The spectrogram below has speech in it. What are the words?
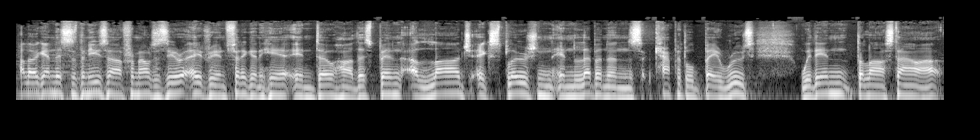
Hello again, this is the news hour from Al Jazeera. Adrian Finnegan here in Doha. There's been a large explosion in Lebanon's capital, Beirut, within the last hour.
